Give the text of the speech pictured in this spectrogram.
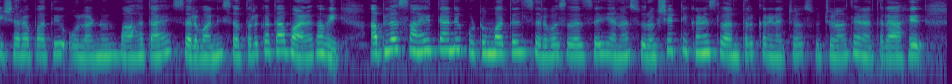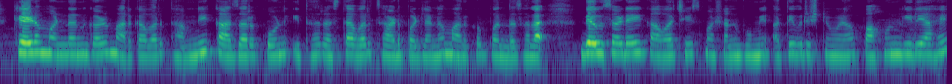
इशारापाती ओलांडून वाहत आहे. सर्वांनी सतर्कता बाळगावी. आपलं साहित्य आणि कुटुंबातील सर्व सदस्य यांना सुरक्षित ठिकाणी स्थलांतर करण्याच्या सूचना देण्यात आल्या आहेत. खेड मंडणगड मार्गावर धामणी काजारकोंड इथं रस्त्यावर झाड पडल्यानं मार्ग बंद झालाय. देवसडे गावाची स्मशानभूमी अतिवृष्टीमुळे वाहून गेली आहे.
